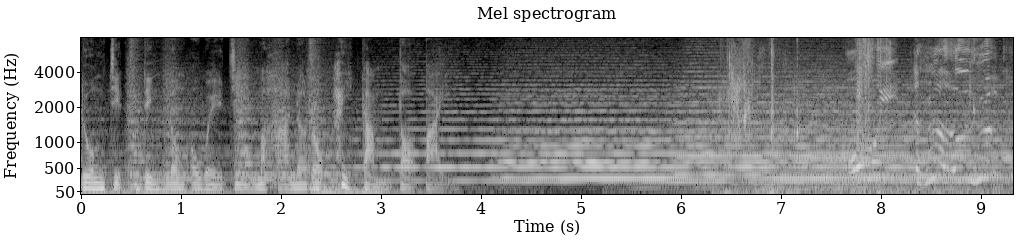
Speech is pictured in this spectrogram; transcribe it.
ดวงจิตดิ่งลงอเวจีมหานรกให้กรรมต่อไป โอ้ยเออเอ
